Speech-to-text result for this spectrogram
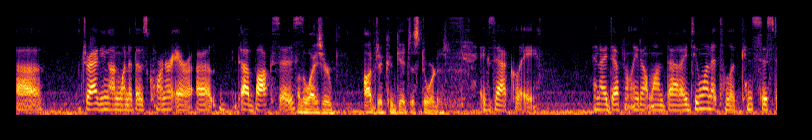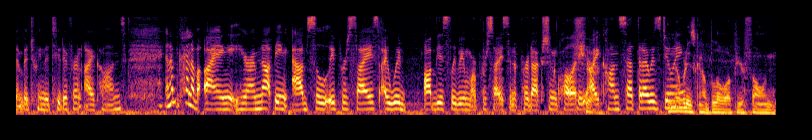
uh, dragging on one of those corner air, uh, uh, boxes. Otherwise, your object could get distorted. Exactly. And I definitely don't want that. I do want it to look consistent between the two different icons. And I'm kind of eyeing it here. I'm not being absolutely precise. I would obviously be more precise in a production quality Sure. icon set that I was doing. Nobody's going to blow up your phone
